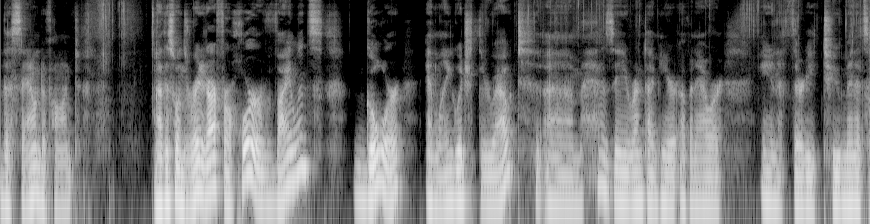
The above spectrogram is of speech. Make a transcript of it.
the sound of haunt. Uh, this one's rated R for horror, violence, gore, and language throughout. Um, has a runtime here of an hour and 32 minutes.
